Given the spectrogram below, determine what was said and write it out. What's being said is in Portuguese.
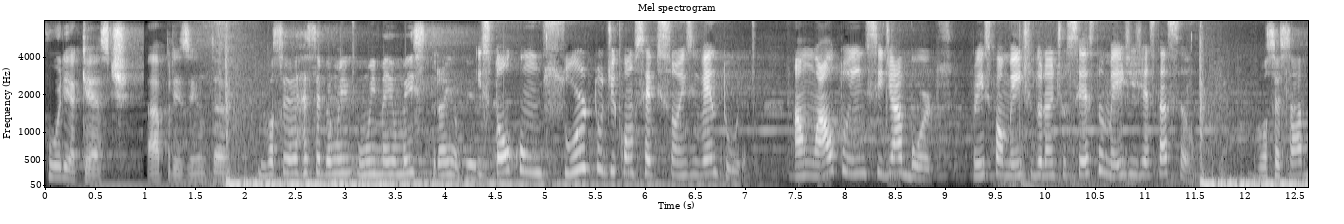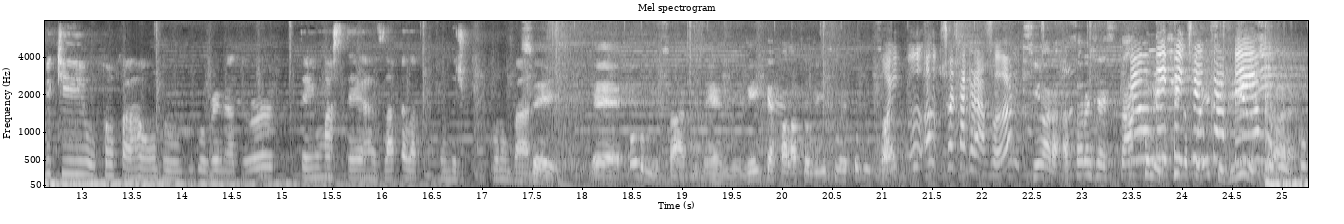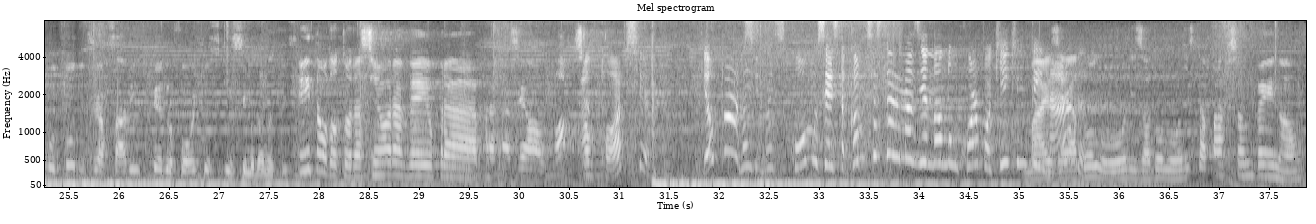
FúriaCast apresenta. Você recebeu um e-mail meio estranho dele. Estou com um surto de concepções em Ventura. Há um alto índice de abortos, principalmente durante o sexto mês de gestação. Você sabe que o fanfarrão do, do, governador tem umas terras lá pela banda de Corumbá. Sei, é, todo mundo sabe, né? Ninguém quer falar sobre isso, mas todo mundo sabe. Oi, o, o senhor tá gravando? Senhora, a senhora já está eu cometida por esse vírus, senhora? Como todos já sabem, Pedro Fontes em cima da notícia. Então, doutora, a senhora veio pra, pra fazer a autópsia? Autópsia? Eu tá, mas, mas como você está. Como você está armazenando um corpo aqui que não mas tem nada? Mas é a Dolores, a Dolores tá passando bem não.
